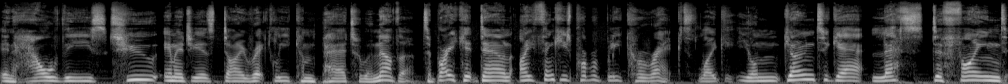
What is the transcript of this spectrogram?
in how these two images directly compare to another. To break it down, I think he's probably correct. Like, you're going to get less defined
